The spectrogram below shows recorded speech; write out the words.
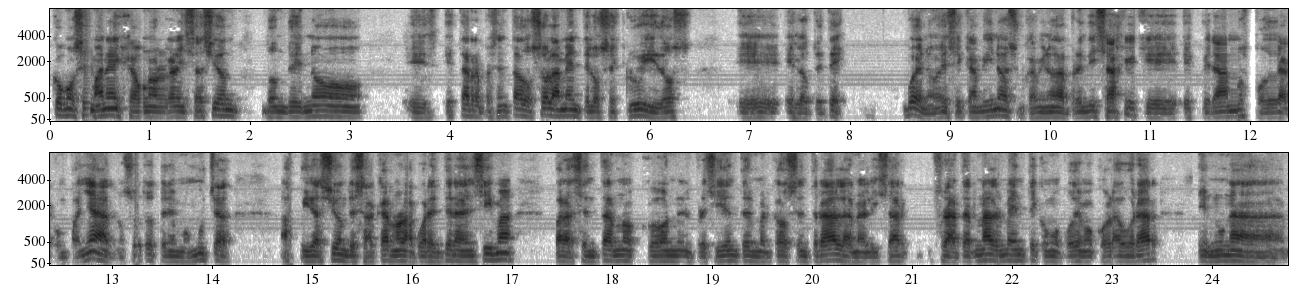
cómo se maneja una organización donde no está representado solamente los excluidos eh, es la UTT bueno, ese camino es un camino de aprendizaje que esperamos poder acompañar. Nosotros tenemos mucha aspiración de sacarnos la cuarentena de encima para sentarnos con el presidente del Mercado Central a analizar fraternalmente cómo podemos colaborar en una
